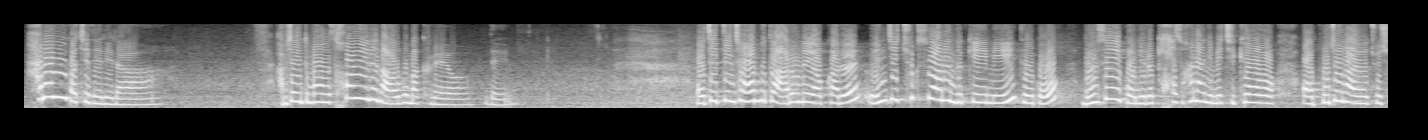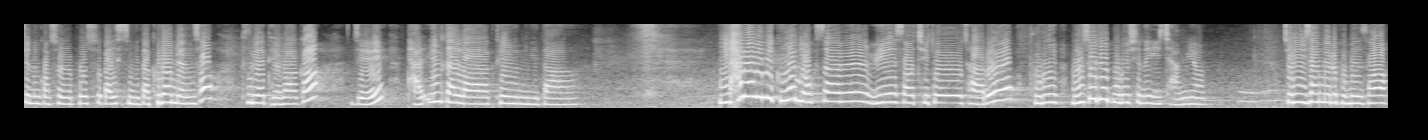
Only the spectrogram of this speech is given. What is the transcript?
하나님 같이 되리라. 갑자기 또 막 서열이 나오고 막 그래요. 네. 어쨌든 처음부터 아론의 역할을 왠지 축소하는 느낌이 들고 모세의 권위를 계속 하나님이 지켜 어, 보존하여 주시는 것을 볼 수가 있습니다. 그러면서 둘의 대화가 이제 일단락 되옵니다. 이 하나님의 구원 역사를 위해서 지도자로 부르, 모세를 부르시는 이 장면. 저는 이 장면을 보면서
